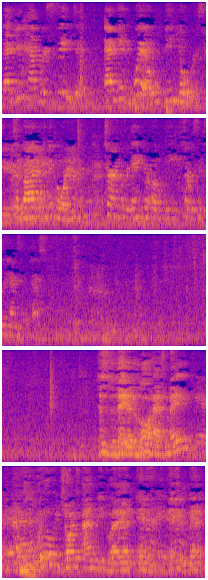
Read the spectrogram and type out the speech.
that you have received it, and it will be yours. To God be the glory. Turn the remainder of the service into the hands of the pastor. This is the day that the Lord has made, and we will rejoice and be glad in it. Amen.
